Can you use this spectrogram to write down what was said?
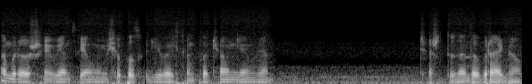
Dobra, już mniej więcej umiem się posługiwać tym pociągiem, więc chociaż tyle dobrego.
